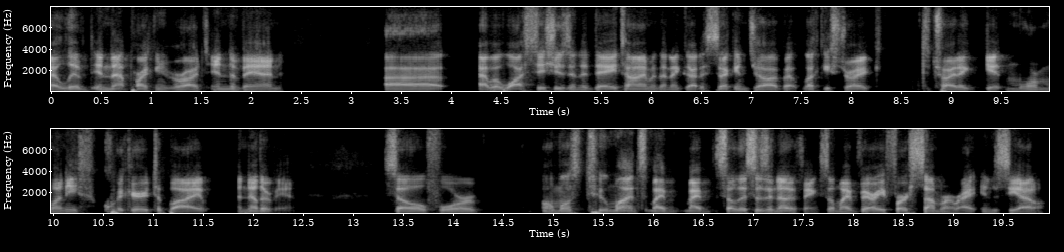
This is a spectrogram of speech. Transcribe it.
I lived in that parking garage in the van. Uh, I would wash dishes in the daytime, and then I got a second job at Lucky Strike to try to get more money quicker to buy another van. So for almost two months. My my so this is another thing. So my very first summer, right, in Seattle,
